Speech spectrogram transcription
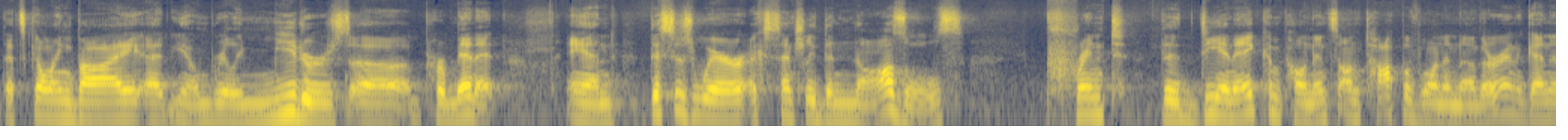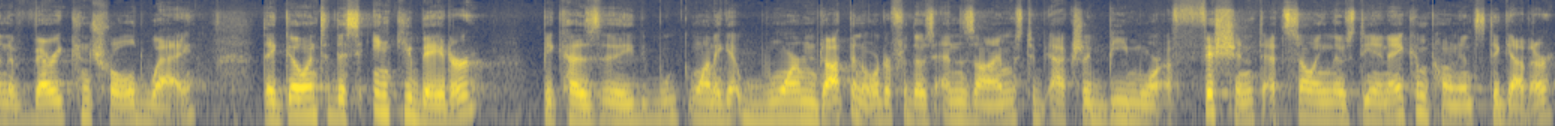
that's going by at you know, really meters uh, per minute. And this is where essentially the nozzles print the DNA components on top of one another, and again, in a very controlled way. They go into this incubator because they want to get warmed up in order for those enzymes to actually be more efficient at sewing those DNA components together.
